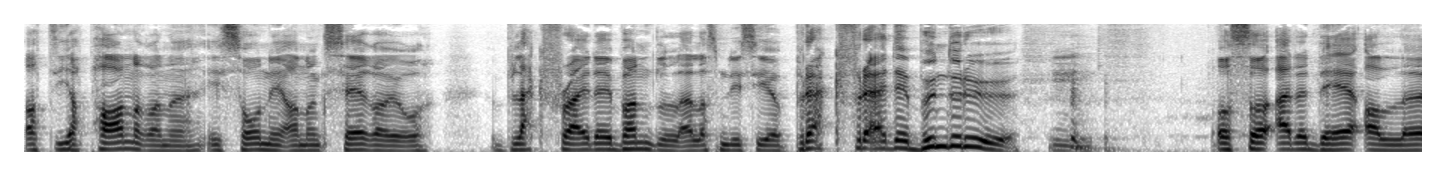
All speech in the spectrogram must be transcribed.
At japanerne i Sony annonserer jo Black Friday Bundle, eller som de sier Black Friday Bunderu! Mm. Og så er det det alle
